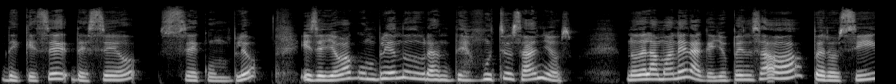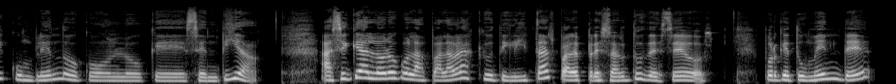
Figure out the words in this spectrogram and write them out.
de que ese deseo se cumplió y se lleva cumpliendo durante muchos años. No de la manera que yo pensaba, pero sí cumpliendo con lo que sentía. Así que al loro con las palabras que utilizas para expresar tus deseos, porque tu mente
